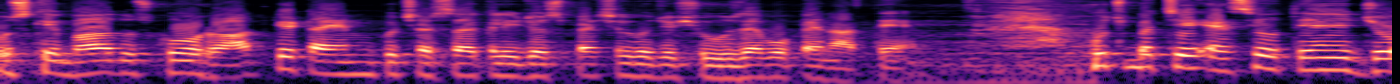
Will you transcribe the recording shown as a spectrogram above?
उसके बाद उसको रात के टाइम कुछ अर्सा के लिए जो स्पेशल वो जो शूज़ है वो पहनाते हैं। कुछ बच्चे ऐसे होते हैं जो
